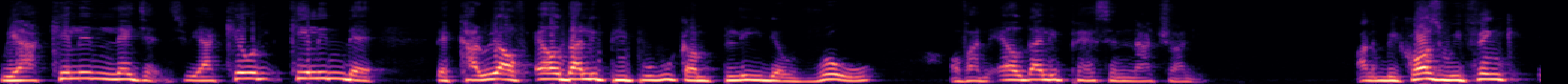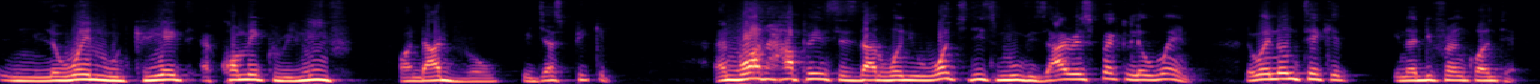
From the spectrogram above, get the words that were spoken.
We are killing legends. We are kill, killing the, the career of elderly people who can play the role of an elderly person naturally. And because we think Lil Win would create a comic relief on that role, we just pick him. And what happens is that when you watch these movies, I respect Lil Win. Lewin don't take it in a different context.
